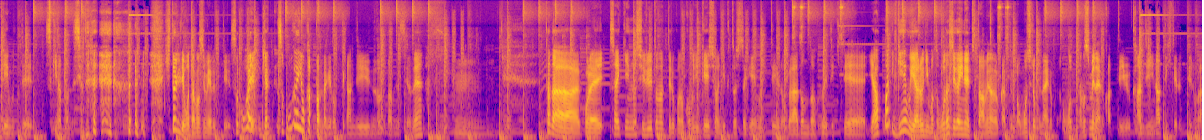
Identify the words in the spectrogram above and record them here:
ゲームって好きだったんですよね 一人でも楽しめるっていう、そこが逆、そこが良かったんだけどって感じだったんですよね。うん。ただ、これ、最近の主流となってるこのコミュニケーションを軸としたゲームっていうのがどんどん増えてきて、やっぱりゲームやるにも友達がいないとダメなのかっていうか、面白くないのか、楽しめないのかっていう感じになってきてるっていうのが、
